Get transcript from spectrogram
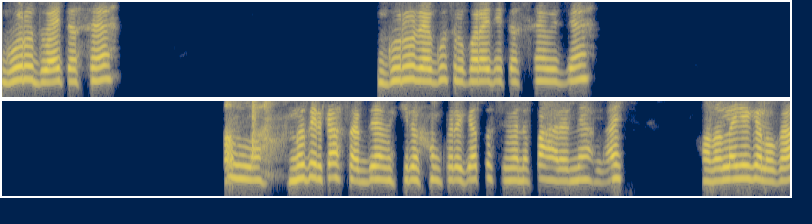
গরু ধুয়াইতেছে গরুরে গোসল করাই দিতেছে ওই যে। আল্লাহ, নদীর কাছার দিয়ে আমি কীরকম করে গেতেছি মানে পাহাড়ের নেহলাই ভালো লাগে গেল গা।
